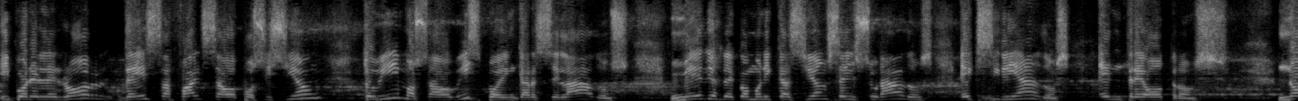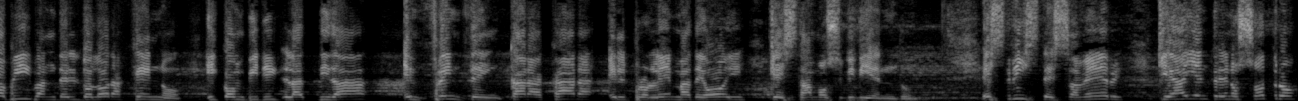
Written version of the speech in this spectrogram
Y por el error de esa falsa oposición, tuvimos a obispos encarcelados, medios de comunicación censurados, exiliados, entre otros. No vivan del dolor ajeno y con virilidad enfrenten cara a cara el problema de hoy que estamos viviendo. Es triste saber que hay entre nosotros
